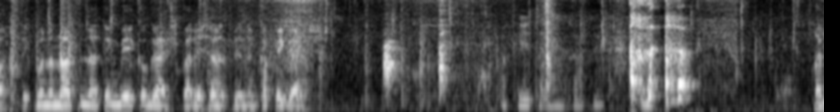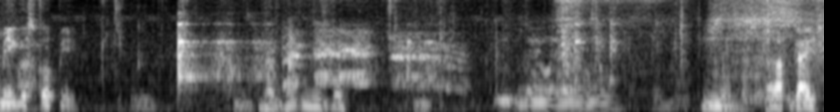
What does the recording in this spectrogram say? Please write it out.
Oh, tikman na natin nating beko guys. Para siya natin ng kape guys. Pakita ang kape. Amigos coffee. Daghang niyo po. Ano yung ano yung Hmm, sarap guys.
